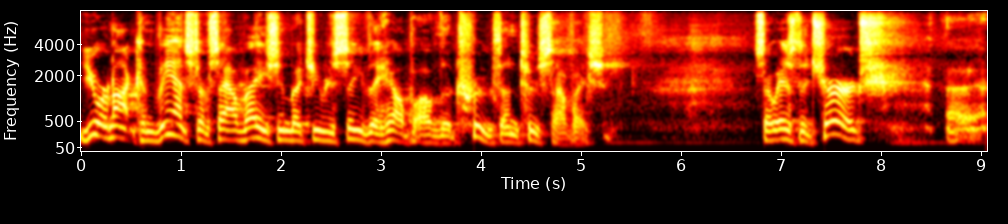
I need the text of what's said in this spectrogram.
you are not convinced of salvation, but you receive the help of the truth unto salvation. So, as the church, uh,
